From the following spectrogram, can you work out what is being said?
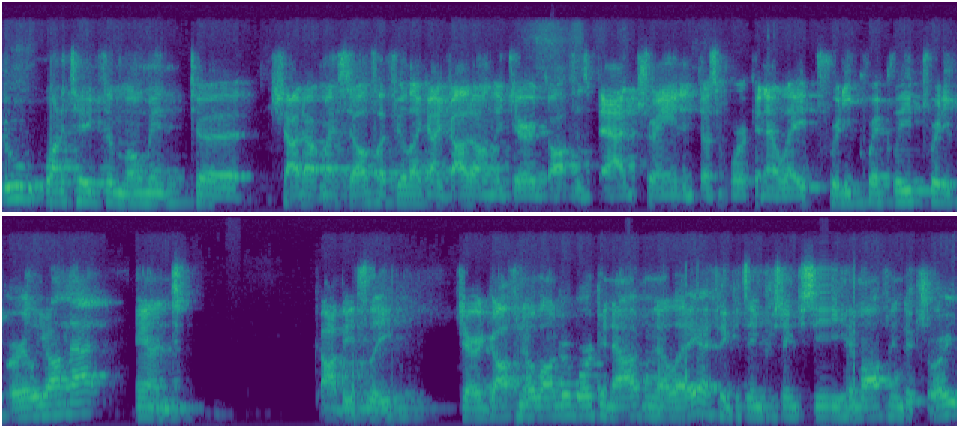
do want to take the moment to shout out myself. I feel like I got on the Jared Goff is bad train and doesn't work in LA pretty quickly, pretty early on that. And obviously, Jared Goff no longer working out in LA. I think it's interesting to see him off in Detroit.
